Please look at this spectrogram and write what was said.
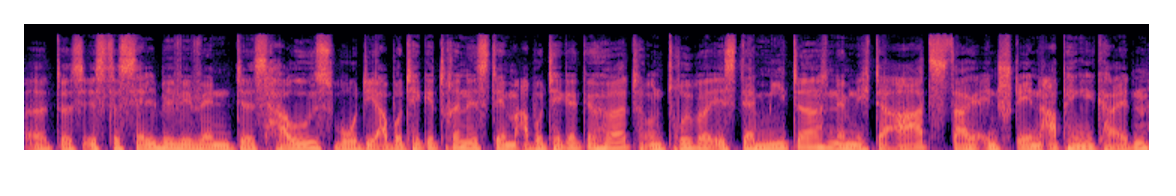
Äh, das ist dasselbe wie wenn das Haus, wo die Apotheke drin ist, dem Apotheker gehört und drüber ist der Mieter, nämlich der Arzt. Da entstehen Abhängigkeiten.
